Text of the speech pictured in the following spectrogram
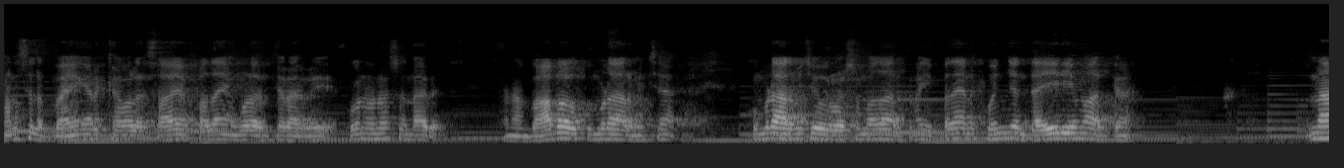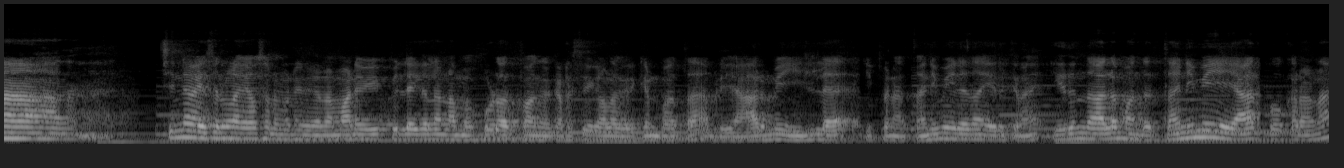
மனசில் பயங்கர கவலை. சாயப்பா தான் என் கூட இருக்கிறாரு. போன சொன்னார் நான் பாபாவை கும்பிட ஆரம்பிச்சேன். கும்பிட ஆரம்பித்து ஒரு வருஷமாக தான் இருக்கிறேன். இப்பதான் எனக்கு கொஞ்சம் தைரியமாக இருக்கேன். நான் சின்ன வயசுலலாம் யோசனை பண்ணியிருக்கேன் நம்ம மனைவி பிள்ளைகள்லாம் நம்ம கூட இருப்பாங்க கடைசி காலம் வரைக்கும்னு பார்த்தா அப்படி யாருமே இல்லை. இப்போ நான் தனிமையில் தான் இருக்கிறேன். இருந்தாலும் அந்த தனிமையை யார் போக்குறான்னா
